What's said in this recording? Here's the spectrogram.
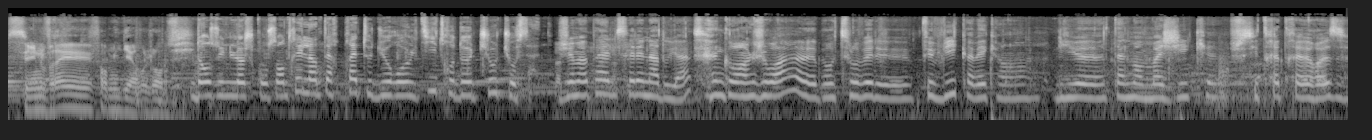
C'est une vraie fourmilière aujourd'hui. Dans une loge concentrée, l'interprète du rôle titre de Cho-Cho-san. Je m'appelle Selena Douya. C'est un grand joie euh, de retrouver le public avec un lieu tellement magique. Je suis très très heureuse.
